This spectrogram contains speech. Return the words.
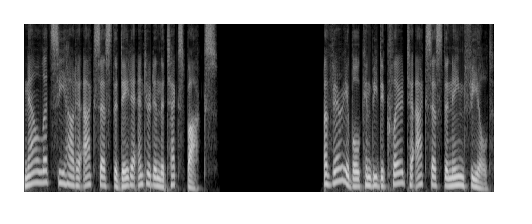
Now let's see how to access the data entered in the text box. A variable can be declared to access the name field.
